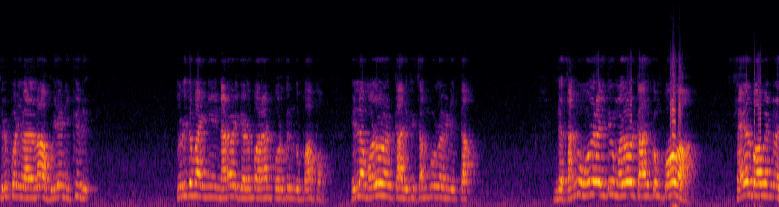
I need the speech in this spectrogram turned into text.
திருப்பணி வேலைலாம் அப்படியே நிற்குது துரிதமாக இனி நடவடிக்கை எடுப்பாரான்னு பொறுத்து இருந்து பார்ப்போம். இல்லை முதல்வர் காதுக்கு சங்கு ஊத வேண்டியதுதான். இந்த சங்கம் ஊதுறதுக்கு முதல்வர் காதுக்கும் போவான் செயல்பாபு என்ற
